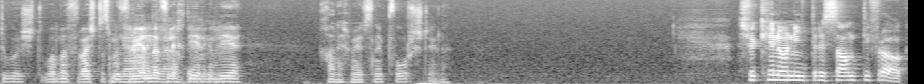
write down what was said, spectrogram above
tust, wo man, weißt, dass man Nein, früher vielleicht irgendwie, kann ich mir jetzt nicht vorstellen. Das ist wirklich noch eine interessante Frage.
